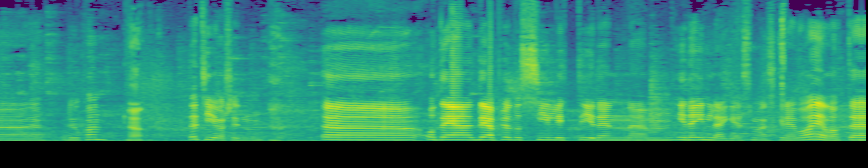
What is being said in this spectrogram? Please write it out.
uh, du kan, ja. det er ti år siden. Eh, og det, det jeg prøvde å si litt i, den, um, i det innlegget som jeg skrev òg, er jo at det,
